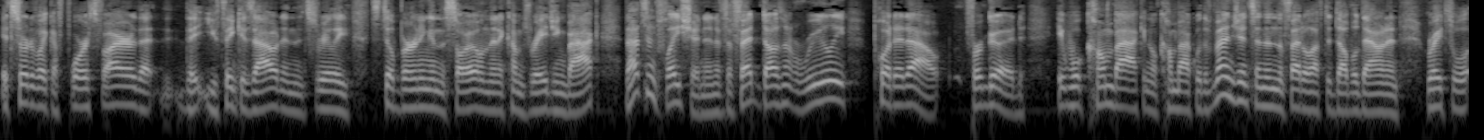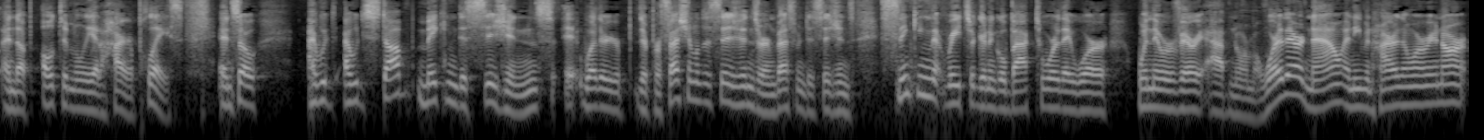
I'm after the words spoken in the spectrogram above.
it's sort of like a forest fire that that you think is out and it's really still burning in the soil and then it comes raging back. That's inflation, and if the Fed doesn't really put it out for good, it will come back and it'll come back with a vengeance, and then the Fed will have to double down and rates will end up ultimately at a higher place. And so I would I would stop making decisions, eh, whether they're professional decisions or investment decisions, thinking that rates are going to go back to where they were when they were very abnormal. Where they are now, and even higher than where we are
